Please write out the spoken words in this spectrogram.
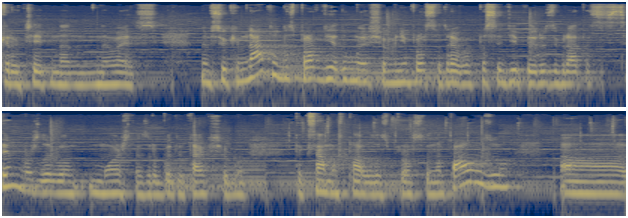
кричить на на весь на всю кімнату. Насправді я думаю, що мені просто треба посидіти і розібратися з цим. Можливо, можна зробити так, щоб так само ставилось просто на паузу. А,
